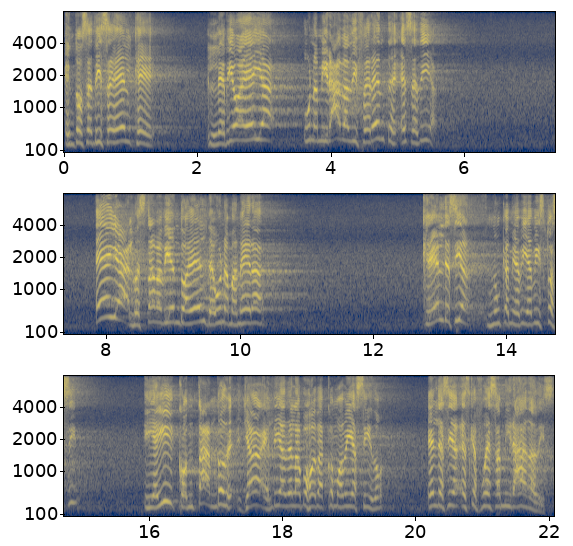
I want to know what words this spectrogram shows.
Entonces dice él que le vio a ella una mirada diferente ese día. Ella lo estaba viendo a él de una manera que él decía, nunca me había visto así. Y ahí contando ya el día de la boda, cómo había sido, él decía, es que fue esa mirada, dice.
